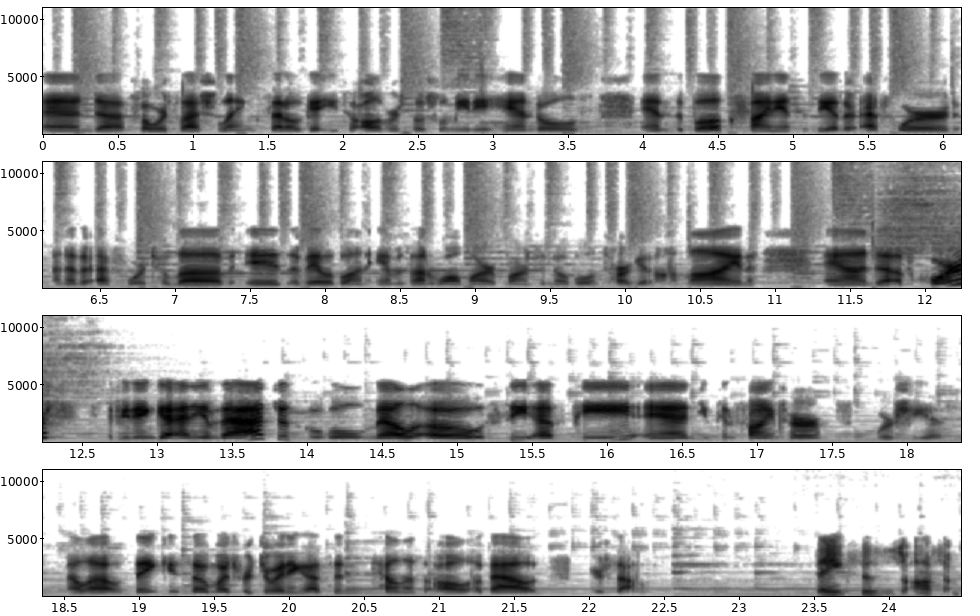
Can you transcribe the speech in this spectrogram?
and uh, forward slash links. That'll get you to all of our social media handles. And the book, Finances the Other F Word, Another F Word to Love, is available on Amazon, Walmart, Barnes & Noble, and Target online. And uh, of course, if you didn't get any of that, just Google Mel O CFP and you can find her where she is. Hello. Thank you so much for joining us and telling us all about yourself. Thanks. This is awesome.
